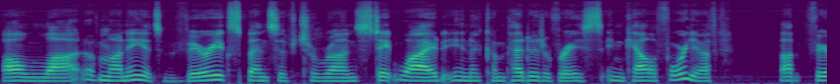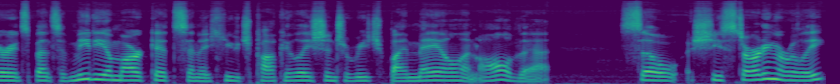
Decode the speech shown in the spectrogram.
a lot of money. It's very expensive to run statewide in a competitive race in California. Uh, very expensive media markets and a huge population to reach by mail and all of that. So she's starting early.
